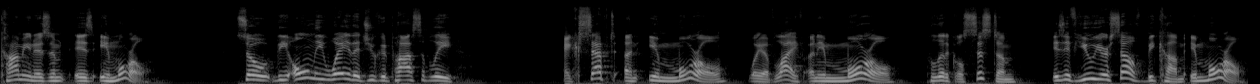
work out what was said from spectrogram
Communism is immoral. So the only way that you could possibly accept an immoral way of life, an immoral political system, is if you yourself become immoral.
